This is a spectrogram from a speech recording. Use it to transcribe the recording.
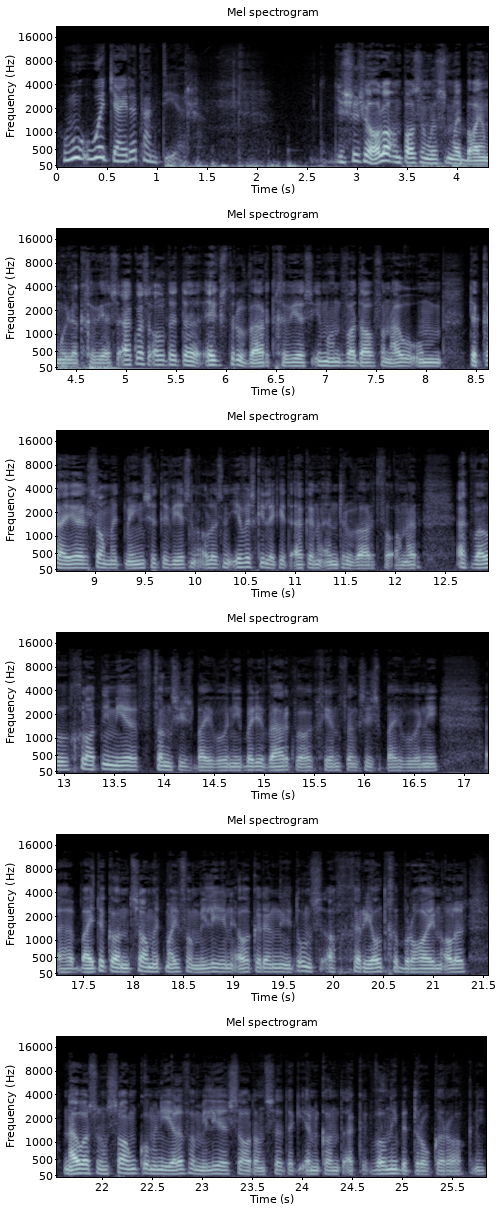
hoe hoe het jy dit hanteer? Die sosiale aanpassing was vir my baie moeilik geweest. Ek was altyd 'n ekstrovert geweest, iemand wat daarvan hou om te kuier, saam met mense te wees en alles en ewe skielik het ek 'n introvert verander. Ek wou glad nie meer funksies bywoon nie. By die werk wou ek geen funksies bywoon nie. Uh buitekant saam met my familie en elke ding het ons ag gereeld gebraai en alles. Nou as ons saamkom en die hele familie is daar, dan sit ek eenkant. Ek wil nie betrokke raak nie.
